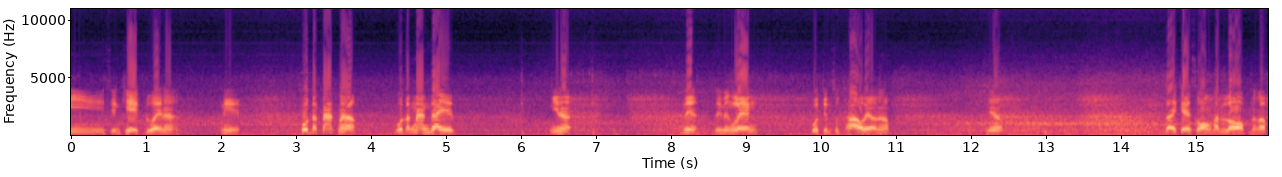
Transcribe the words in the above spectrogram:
มีเสียงเคกด้วยนะ นี่กดหนักๆนะกดหนักๆได้ นี่นะเนี่ยเร่งแรงๆกดจนสุดเท้าแล้วนะครับ เนี่ยได้แค่สองพันรอบนะครับ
